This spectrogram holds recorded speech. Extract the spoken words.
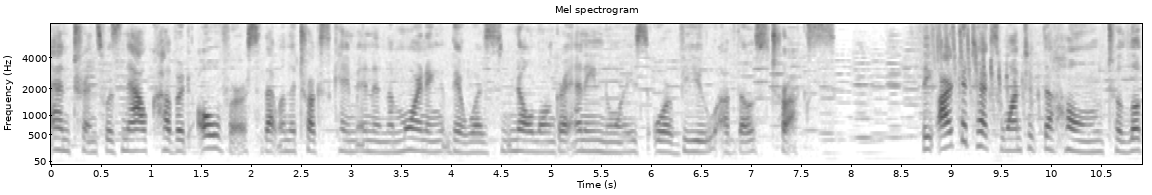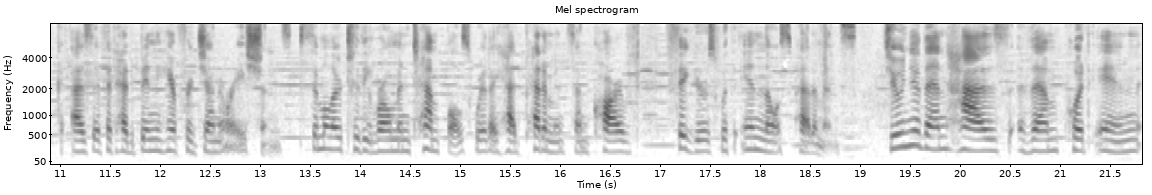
entrance was now covered over so that when the trucks came in in the morning, there was no longer any noise or view of those trucks. The architects wanted the home to look as if it had been here for generations, similar to the Roman temples where they had pediments and carved figures within those pediments. Junior then has them put in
